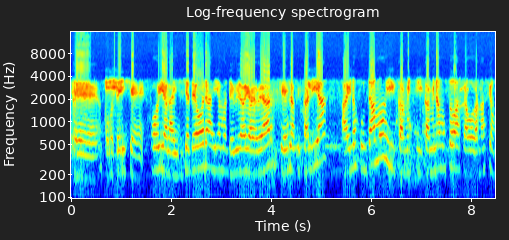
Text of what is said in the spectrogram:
Eh, como te dije, hoy a las 17 horas y en Montevideo y Alvear, que es la fiscalía, ahí nos juntamos y, y caminamos todos hacia gobernación.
